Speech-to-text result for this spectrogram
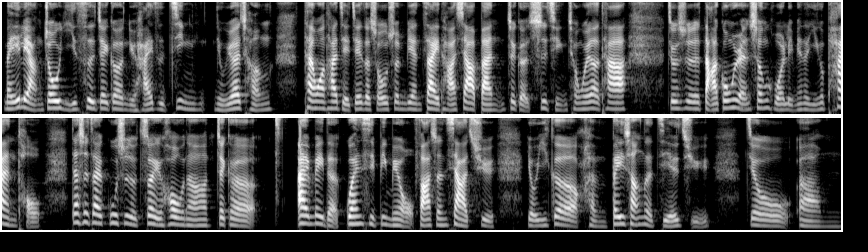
每两周一次，这个女孩子进纽约城探望她姐姐的时候，顺便载她下班。这个事情成为了他就是打工人生活里面的一个盼头。但是在故事的最后呢，这个暧昧的关系并没有发生下去，有一个很悲伤的结局。就嗯，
